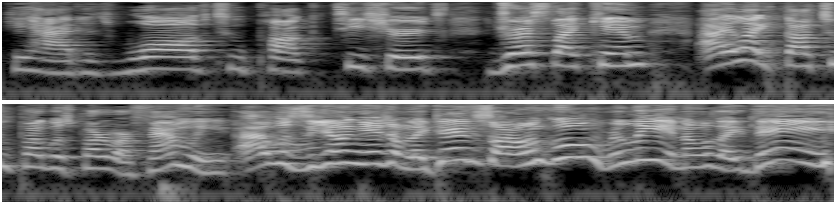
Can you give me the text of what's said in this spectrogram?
He had his wall of Tupac t-shirts, dressed like him. I like thought Tupac was part of our family. I was a young age. I'm like, dang, it's our uncle, really? And I was like, dang.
